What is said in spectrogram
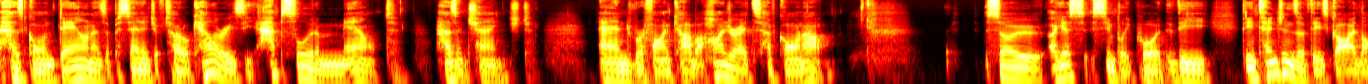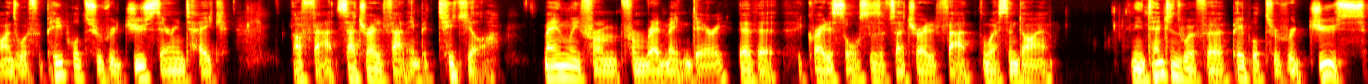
has gone down as a percentage of total calories, the absolute amount hasn't changed. And refined carbohydrates have gone up. So, I guess simply put, the, the intentions of these guidelines were for people to reduce their intake of fat, saturated fat in particular, mainly from, from red meat and dairy. They're the greatest sources of saturated fat in the Western diet. And the intentions were for people to reduce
